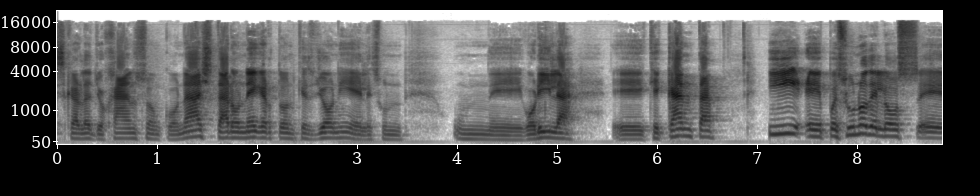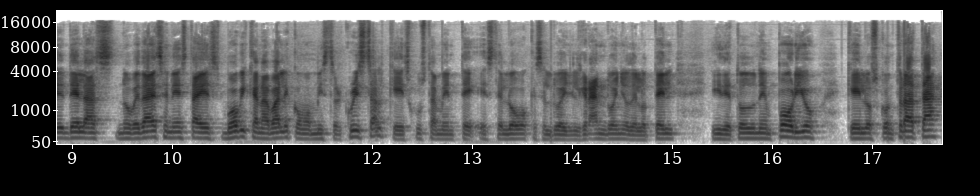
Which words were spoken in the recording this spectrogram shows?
Scarlett Johansson con Ash, Taron Egerton, que es Johnny, él es un, eh, gorila que canta. Y pues uno de los de las novedades en esta es Bobby Cannavale como Mr. Crystal, que es justamente este lobo que es el dueño, el gran dueño del hotel y de todo un emporio que los contrata.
